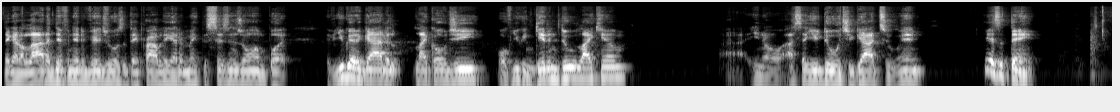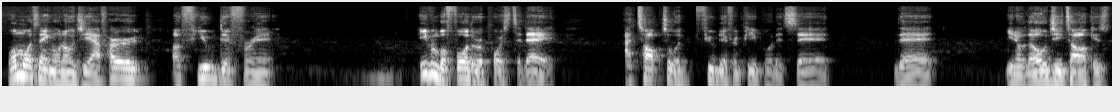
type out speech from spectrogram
They got a lot of different individuals that they probably got to make decisions on. But if you get a guy that, like OG, or if you can get a dude like him, uh, you know, I say you do what you got to. And here's the thing. One more thing on OG. I've heard a few different even before the reports today, I talked to a few different people that said that you know the OG talk is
